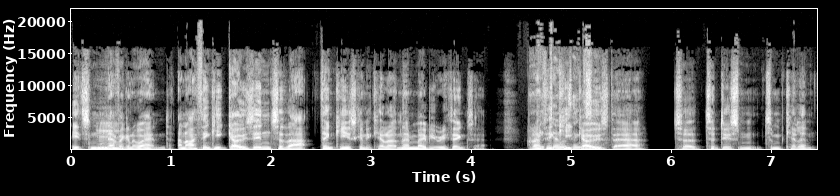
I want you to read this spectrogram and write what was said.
it's Hmm. never going to end. And I think he goes into that thinking he's going to kill her and then maybe rethinks it. But I, I think he think goes so. there to, to do some, some killing.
